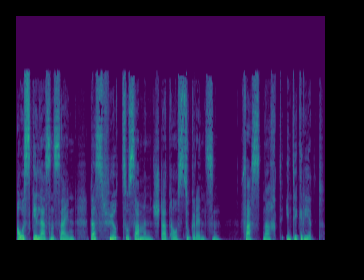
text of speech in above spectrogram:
Ausgelassen sein, das führt zusammen, statt auszugrenzen. Fastnacht integriert.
